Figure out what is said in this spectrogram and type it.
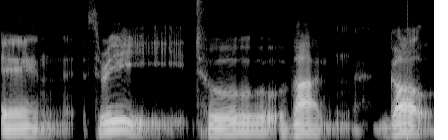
in three, two, one, go.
